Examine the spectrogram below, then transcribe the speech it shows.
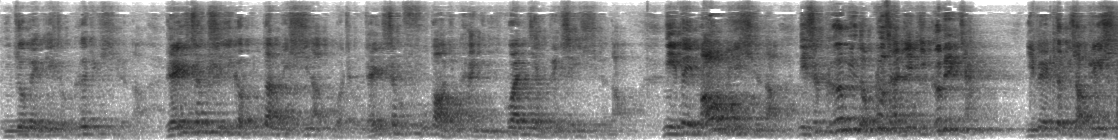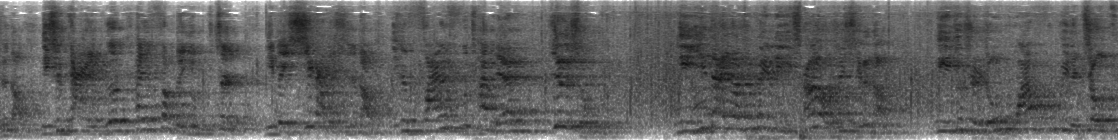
你就被哪首歌曲洗了脑。人生是一个不断被洗脑的过程，人生福报就看你关键被谁洗了脑。你被毛主席洗了脑，你是革命的无产阶级革命家。你被邓小平洗了脑，你是改革开放的勇士；你被希拉里洗了脑，你是反腐倡廉英雄。你一旦要是被李强老师洗了脑，你就是荣华富贵的骄子。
